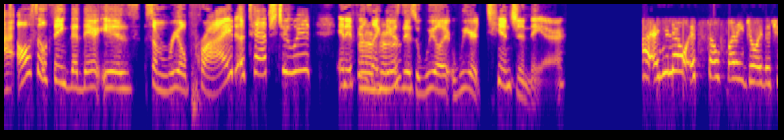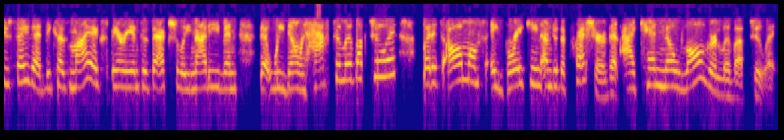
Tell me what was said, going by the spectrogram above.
I also think that there is some real pride attached to it. And it feels mm-hmm. like there's this weird, weird tension there. And you know, it's so funny, Joy, that you say that because my experience is actually not even that we don't have to live up to it, but it's almost a breaking under the pressure that I can no longer live up to it.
